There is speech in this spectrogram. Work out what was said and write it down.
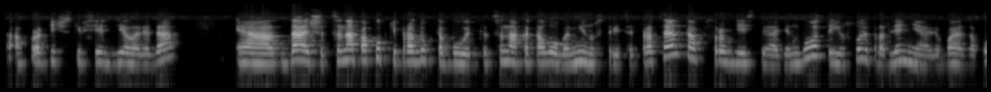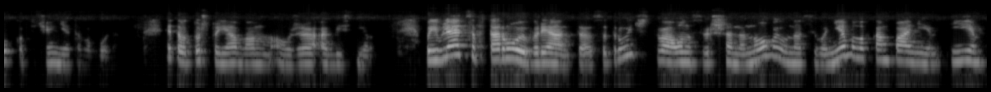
а, практически все сделали, да. Э, дальше цена покупки продукта будет, цена каталога минус 30%, срок действия 1 год и условия продления любая закупка в течение этого года. Это вот то, что я вам уже объяснила. Появляется второй вариант э, сотрудничества, он совершенно новый, у нас его не было в компании, и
